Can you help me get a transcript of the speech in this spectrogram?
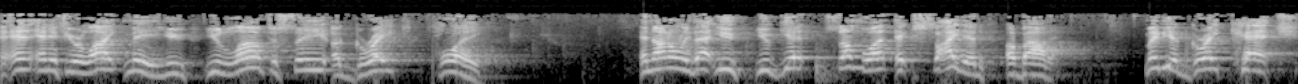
And, and if you're like me, you, you love to see a great play. And not only that, you, you get somewhat excited about it. Maybe a great catch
